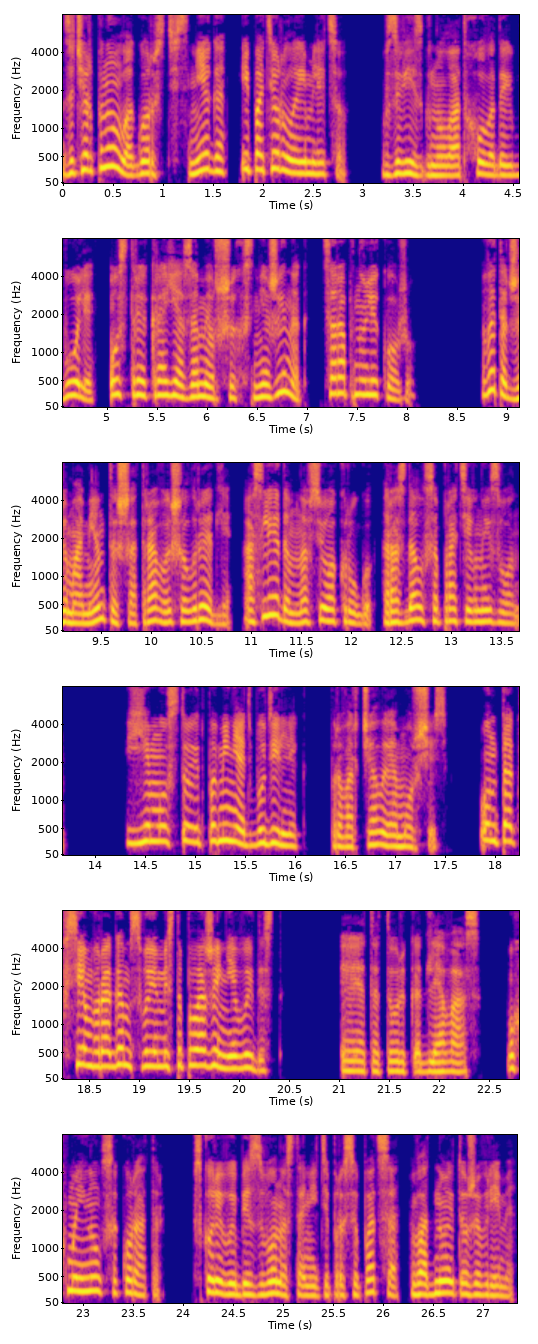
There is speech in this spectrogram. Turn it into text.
Зачерпнула горсть снега и потерла им лицо. Взвизгнула от холода и боли, острые края замерзших снежинок царапнули кожу. В этот же момент из шатра вышел Редли, а следом на всю округу раздался противный звон. «Ему стоит поменять будильник», — проворчала я, морщась. «Он так всем врагам свое местоположение выдаст». «Это только для вас», — ухмыльнулся куратор. «Вскоре вы без звона станете просыпаться в одно и то же время».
